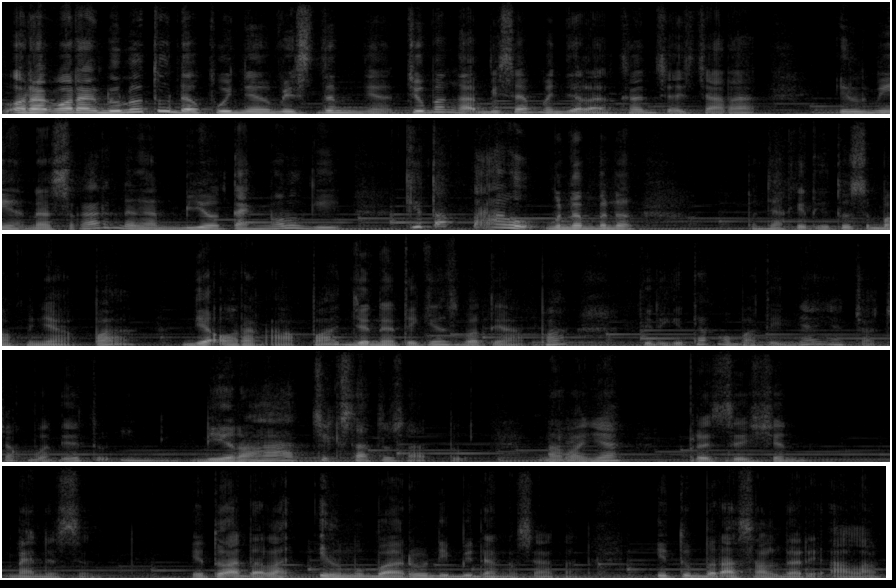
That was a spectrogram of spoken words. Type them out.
orang-orang dulu tuh udah punya wisdomnya, cuma nggak bisa menjalankan secara ilmiah. Nah sekarang dengan bioteknologi kita tahu benar-benar penyakit itu sebabnya apa, dia orang apa, genetiknya seperti apa. Jadi kita ngobatinnya yang cocok buat dia tuh ini. Diracik satu-satu. Namanya precision medicine. Itu adalah ilmu baru di bidang kesehatan. Itu berasal dari alam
